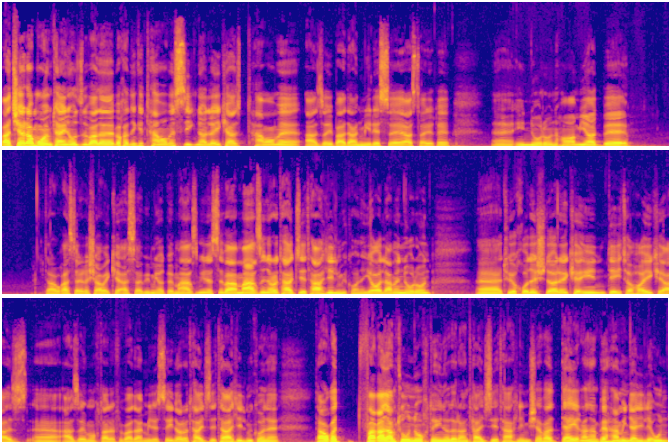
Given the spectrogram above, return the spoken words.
و چرا مهمترین عضو بدنه؟ بخاطر اینکه تمام سیگنال هایی که از تمام اعضای بدن می‌رسه از طریق این نورون ها میاد به در واقع از طریق شبکه عصبی میاد به مغز می‌رسه و مغز اینا رو تجزیه تحلیل می‌کنه. یه عالم نورون توی خودش داره که این دیتا هایی که از اعضای مختلف بدن می‌رسه اینا رو تجزیه تحلیل می‌کنه. در واقع فقط هم تو اون نقطه اینا دارن تجزیه تحلیل میشه و دقیقا هم به همین دلیل اون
